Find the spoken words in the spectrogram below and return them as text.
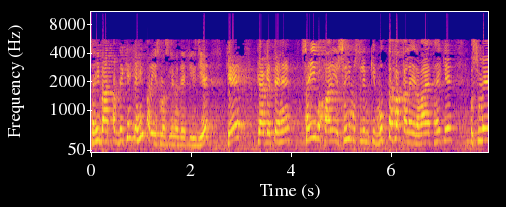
صحیح بات اب دیکھیے، یہیں پر اس مسئلے میں دیکھ لیجیے کہ کیا کہتے ہیں، صحیح بخاری صحیح مسلم کی متفق علیہ روایت ہے کہ اس میں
